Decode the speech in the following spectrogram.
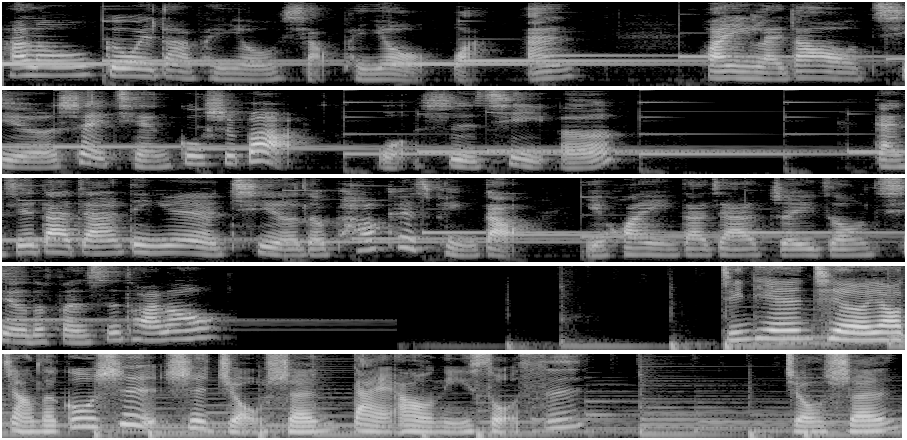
Hello，各位大朋友、小朋友，晚安！欢迎来到企鹅睡前故事吧，我是企鹅。感谢大家订阅企鹅的 Podcast 频道，也欢迎大家追踪企鹅的粉丝团哦。今天企鹅要讲的故事是酒神戴奥尼索斯。酒神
